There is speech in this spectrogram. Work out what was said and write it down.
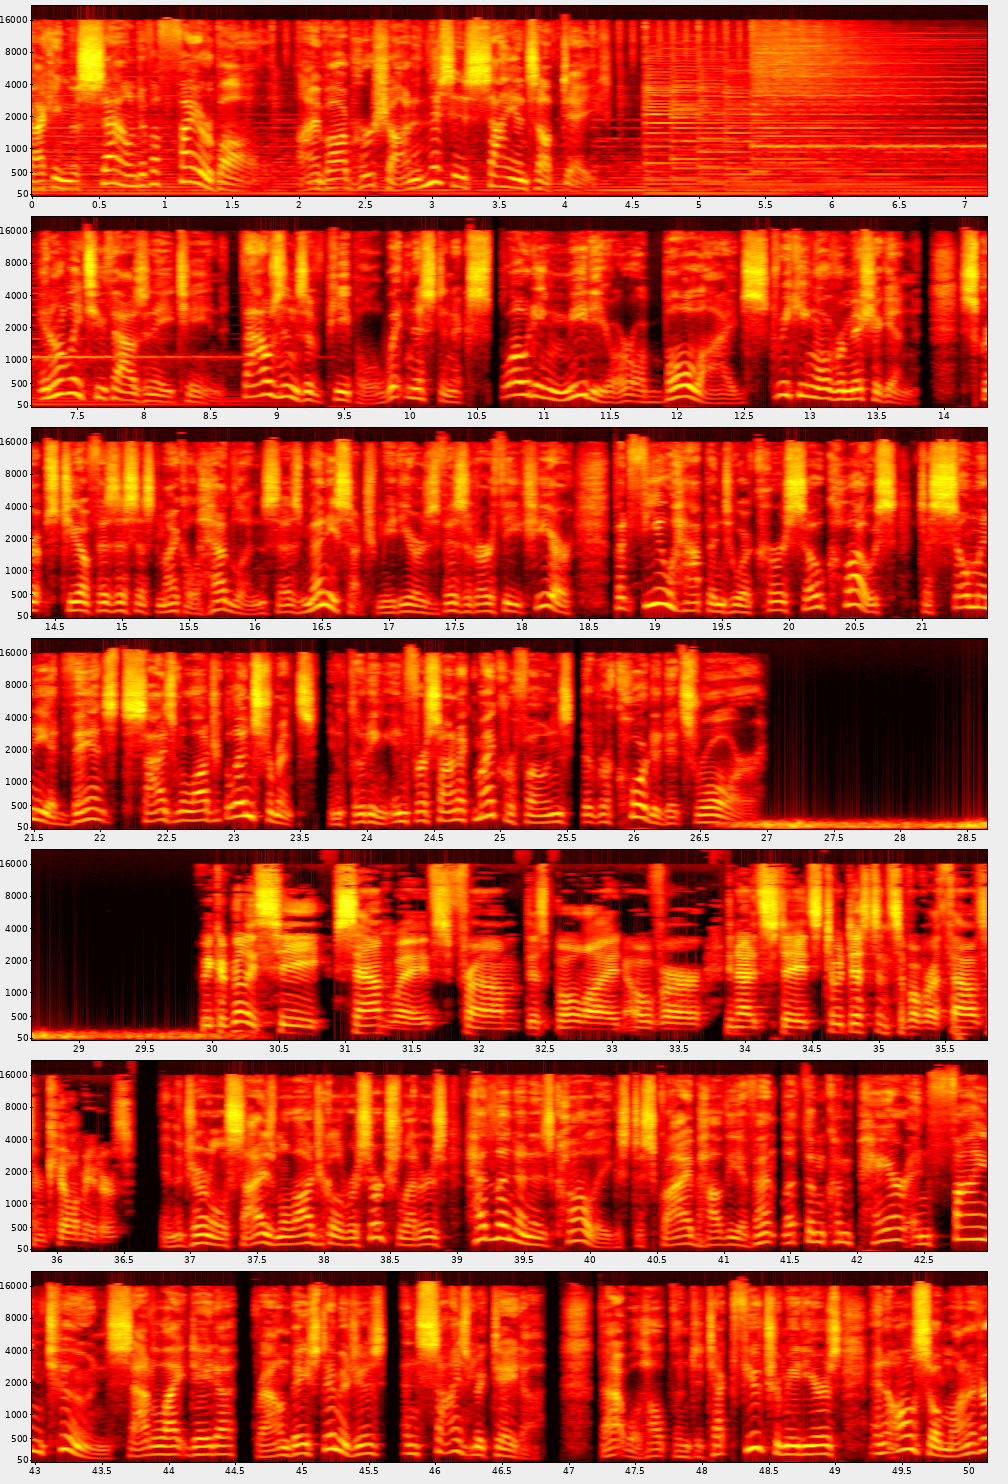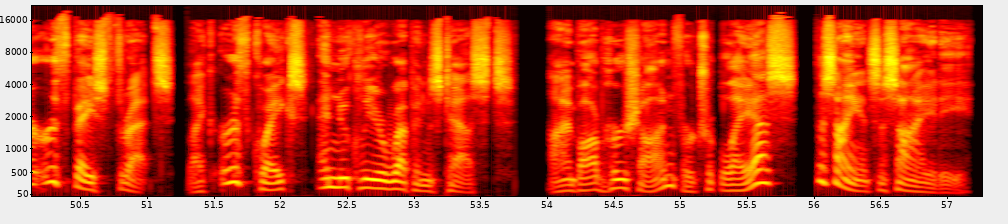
tracking the sound of a fireball. I'm Bob Hirschon, and this is Science Update. In early 2018, thousands of people witnessed an exploding meteor or bolide streaking over Michigan. Scripps geophysicist Michael Hedlin says many such meteors visit Earth each year, but few happen to occur so close to so many advanced seismological instruments, including infrasonic microphones that recorded its roar we could really see sound waves from this bolide over the United States to a distance of over a thousand kilometers. In the journal Seismological Research Letters, Hedlin and his colleagues describe how the event let them compare and fine tune satellite data, ground based images, and seismic data. That will help them detect future meteors and also monitor Earth based threats like earthquakes and nuclear weapons tests. I'm Bob Hirschon for AAAS, the Science Society.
